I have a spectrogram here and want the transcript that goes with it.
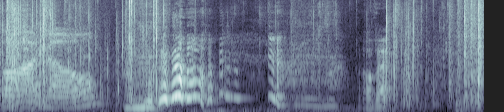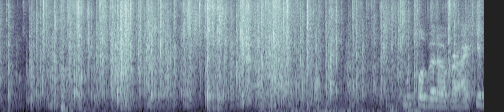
god, no. okay. I'm gonna flip it over. I keep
